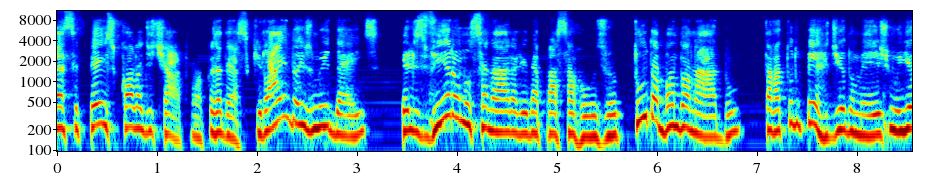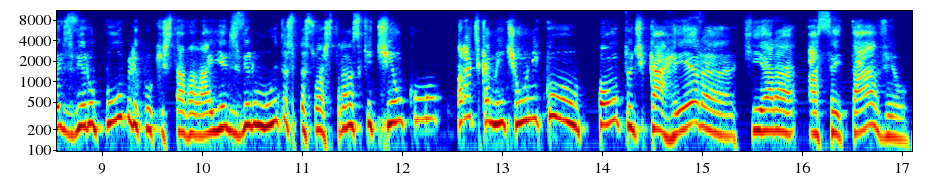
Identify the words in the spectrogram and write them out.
SP Escola de Teatro, uma coisa dessa, que lá em 2010 eles viram no cenário ali da Praça Roosevelt tudo abandonado, estava tudo perdido mesmo, e eles viram o público que estava lá, e eles viram muitas pessoas trans que tinham como praticamente o único ponto de carreira que era aceitável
